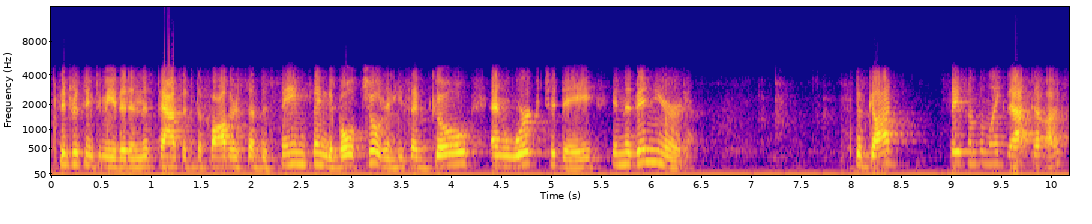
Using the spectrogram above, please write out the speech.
It's interesting to me that in this passage, the father said the same thing to both children. He said, Go and work today in the vineyard. Does God say something like that to us?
